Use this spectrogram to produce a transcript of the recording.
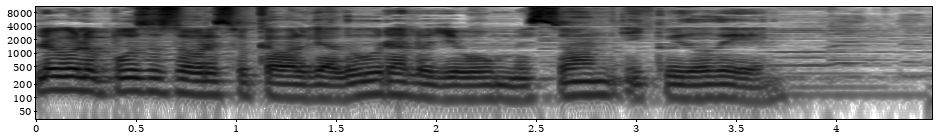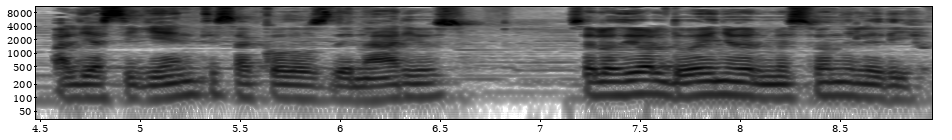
Luego lo puso sobre su cabalgadura, lo llevó a un mesón y cuidó de él. Al día siguiente sacó dos denarios, se los dio al dueño del mesón y le dijo,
